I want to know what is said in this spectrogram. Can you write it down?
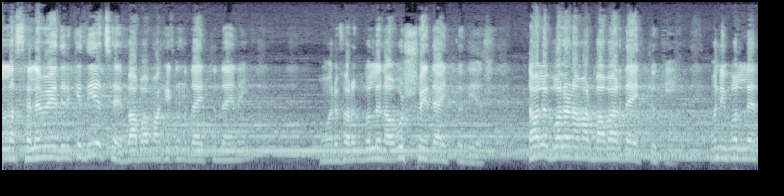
আল্লাহ ছেলে মেয়েদেরকে দিয়েছে, বাবা মাকে কোনো দায়িত্ব দেয় নাই। উমরে ফারুক বললেন, অবশ্যই দায়িত্ব দিয়েছে। তাহলে বলেন আমার বাবার দায়িত্ব কি? উনি বললেন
